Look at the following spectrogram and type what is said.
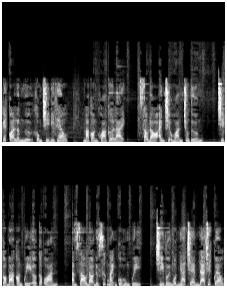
Kết quả Lâm Ngự không chỉ đi theo, mà còn khóa cửa lại. Sau đó anh triệu hoán chủ tướng, chỉ có ba con quỷ ở cấp oán, làm sao đọ được sức mạnh của hung quỷ, chỉ với một nhát chém đã chết queo.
